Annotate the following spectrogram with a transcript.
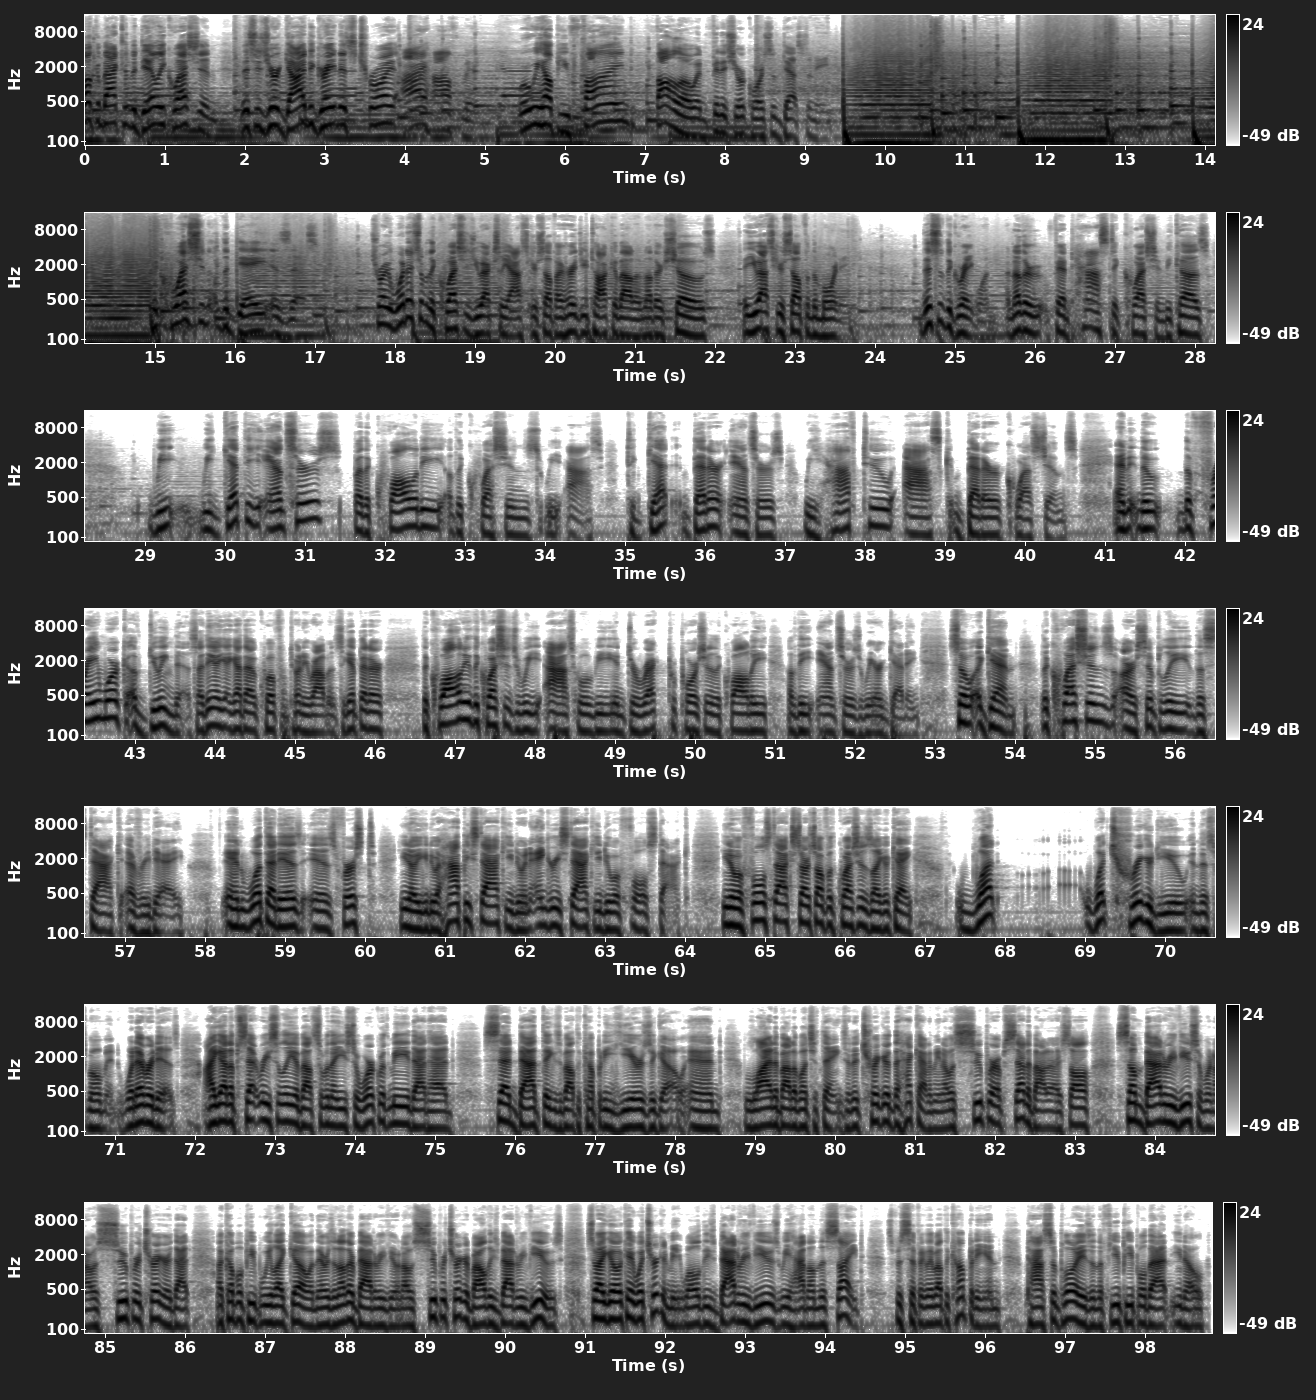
Welcome back to the Daily Question. This is your guide to greatness, Troy I. Hoffman, where we help you find, follow, and finish your course of destiny. The question of the day is this Troy, what are some of the questions you actually ask yourself? I heard you talk about on other shows that you ask yourself in the morning. This is the great one. Another fantastic question because we we get the answers by the quality of the questions we ask. To get better answers, we have to ask better questions. And the the framework of doing this, I think I got that quote from Tony Robbins. To get better, the quality of the questions we ask will be in direct proportion to the quality of the answers we are getting. So again, the questions are simply the stack every day. And what that is is first, you know, you can do a happy stack, you can do an angry stack, you can do a full stack. You know, a full stack starts off with questions like, okay, what what triggered you in this moment, whatever it is. I got upset recently about someone that used to work with me that had said bad things about the company years ago and lied about a bunch of things. And it triggered the heck out of me. And I was super upset about it. I saw some bad review somewhere and I was super triggered that a couple of people we let go. And there was another bad review. And I was super triggered by all these bad reviews. So I go, okay, what triggered me? Well, these bad reviews we had on this site, specifically about the company and past employees and the few people that, you know,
